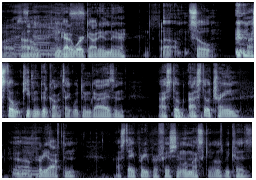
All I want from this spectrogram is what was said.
Oh, that's That's um, nice. and got a workout in there. Um, so I still keep in good contact with them guys, and I still I still train uh, Mm-hmm. pretty often. I stay pretty proficient with my skills because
